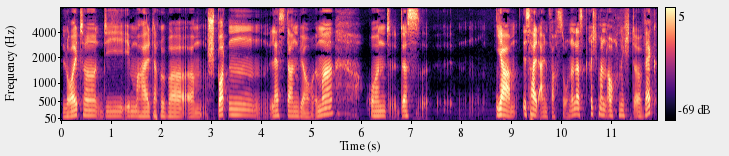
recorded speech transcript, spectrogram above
Leute, die eben halt darüber ähm, spotten, lästern, wie auch immer. Und das, ja, ist halt einfach so. Ne? Das kriegt man auch nicht äh, weg.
